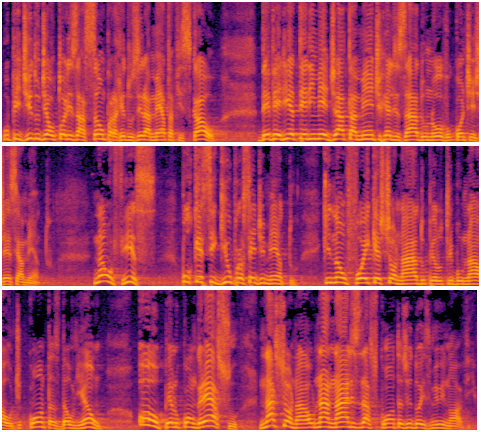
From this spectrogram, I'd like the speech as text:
o pedido de autorização para reduzir a meta fiscal, deveria ter imediatamente realizado um novo contingenciamento. Não o fiz porque segui o procedimento que não foi questionado pelo Tribunal de Contas da União ou pelo Congresso Nacional na análise das contas de 2009.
